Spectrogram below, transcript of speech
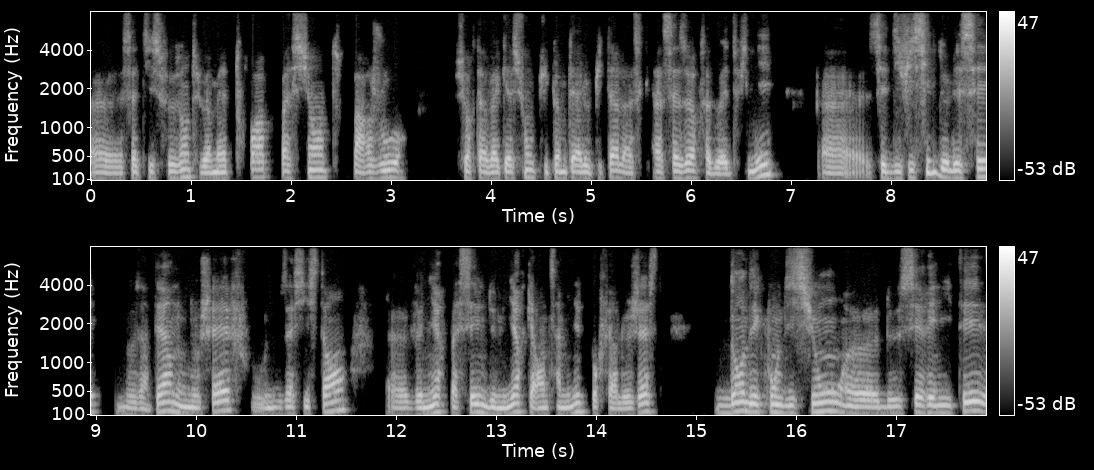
euh, satisfaisant, tu vas mettre trois patientes par jour sur ta vacation, puis comme tu es à l'hôpital à, 16 heures, ça doit être fini. Euh, c'est difficile de laisser nos internes ou nos chefs ou nos assistants euh, venir passer une demi-heure, 45 minutes pour faire le geste dans des conditions de sérénité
